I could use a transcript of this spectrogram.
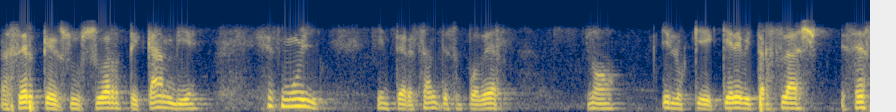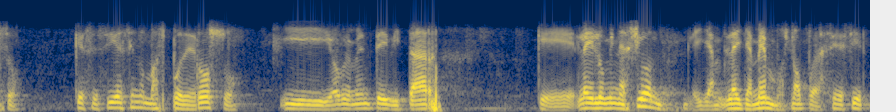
hacer que su suerte cambie es muy interesante su poder, ¿no? Y lo que quiere evitar Flash es eso, que se siga siendo más poderoso y obviamente evitar que la iluminación, la llamemos, ¿no? Por así decir.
